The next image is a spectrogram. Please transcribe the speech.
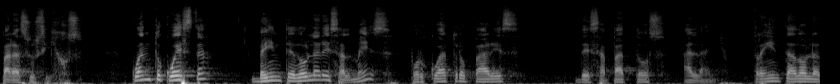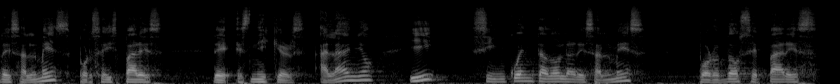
para sus hijos. ¿Cuánto cuesta? 20 dólares al mes por cuatro pares de zapatos al año. 30 dólares al mes por seis pares de sneakers al año y 50 dólares al mes por 12 pares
